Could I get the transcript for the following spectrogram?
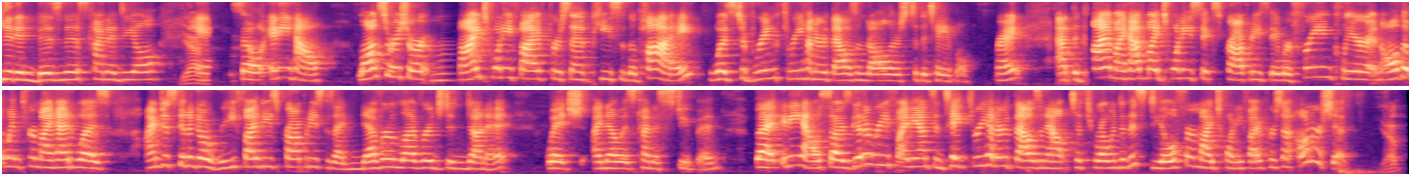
get in business kind of deal yeah. and so anyhow long story short my 25% piece of the pie was to bring $300000 to the table right at the time i had my 26 properties they were free and clear and all that went through my head was i'm just going to go refi these properties because I've never leveraged and done it which I know is kind of stupid. But anyhow, so I was going to refinance and take 300,000 out to throw into this deal for my 25% ownership. Yep.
